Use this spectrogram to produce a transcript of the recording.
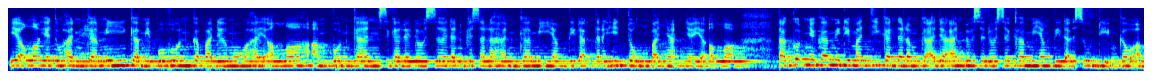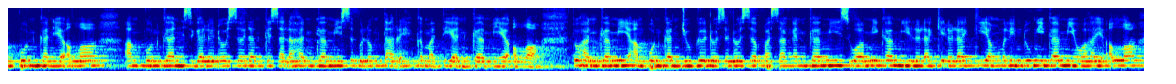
Ya Allah, Ya Tuhan kami, kami pohon kepadamu, wahai Allah, ampunkan segala dosa dan kesalahan kami yang tidak terhitung banyaknya, Ya Allah. Takutnya kami dimatikan dalam keadaan dosa-dosa kami yang tidak sudi Engkau ampunkan ya Allah. Ampunkan segala dosa dan kesalahan kami sebelum tarikh kematian kami ya Allah. Tuhan kami ampunkan juga dosa-dosa pasangan kami Suami kami, lelaki-lelaki yang melindungi kami Wahai Allah.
